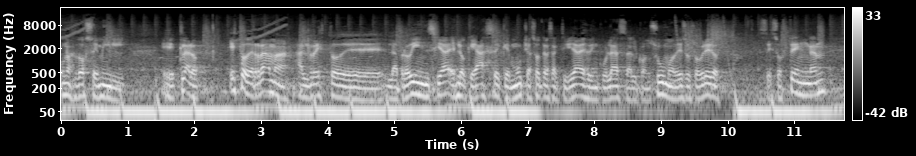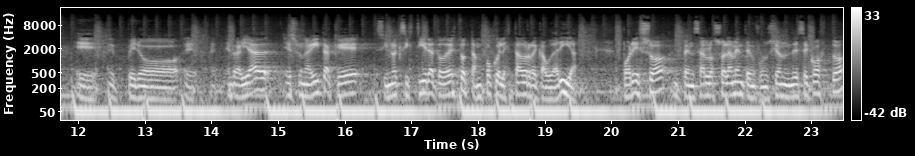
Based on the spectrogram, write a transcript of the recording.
unos 12 mil. claro, esto derrama al resto de la provincia, es lo que hace que muchas otras actividades vinculadas al consumo de esos obreros se sostengan, eh, eh, pero eh, en realidad es una guita que si no existiera todo esto tampoco el Estado recaudaría. Por eso pensarlo solamente en función de ese costo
